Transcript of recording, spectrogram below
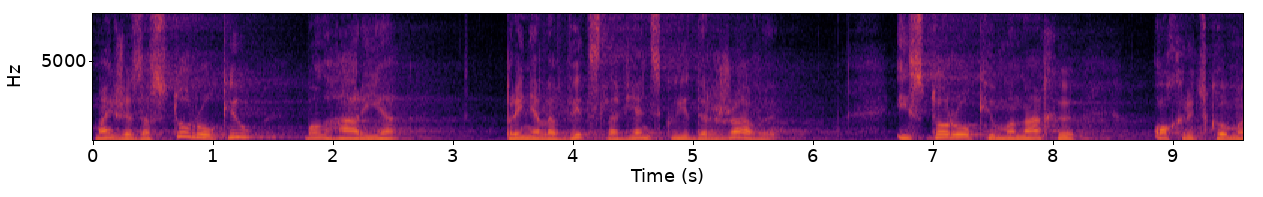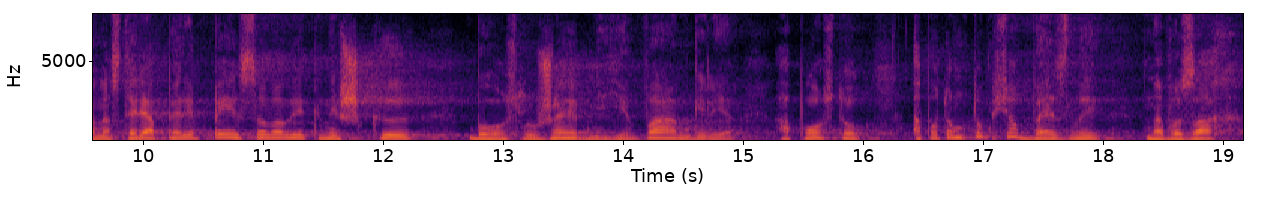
майже за 100 років Болгарія прийняла вид слав'янської держави. І 100 років монахи Охридського монастиря переписували книжки богослужебні, Євангелія, апостол, а потім то все везли на возах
